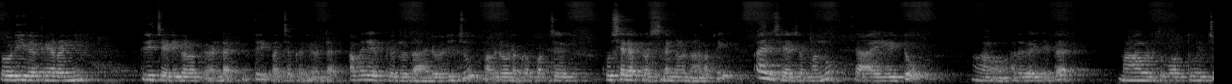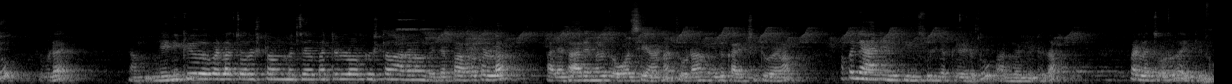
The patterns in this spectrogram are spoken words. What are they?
തൊടിയിലൊക്കെ ഇറങ്ങി ഇത്തിരി ചെടികളൊക്കെ ഉണ്ട് ഇത്തിരി പച്ചക്കറിയുണ്ട് അവരെയൊക്കെ ഒന്ന് ആലോചിച്ചു അവരോടൊക്കെ കുറച്ച് കുശല പ്രശ്നങ്ങൾ നടത്തി. അതിനുശേഷം വന്നു ചായ ഇട്ടു. അത് കഴിഞ്ഞിട്ട് മാവെടുത്ത് പുറത്ത് വെച്ചു. ഇവിടെ എനിക്ക് വെള്ളച്ചോറ് ഇഷ്ടമെന്ന് വെച്ചാൽ മറ്റുള്ളവർക്ക് ഇഷ്ടമാകണമെന്നില്ല. അപ്പോൾ അവർക്കുള്ള പലഹാരങ്ങൾ ദോശയാണ് ചൂടാൻ ഇത് കഴിച്ചിട്ട് വേണം. അപ്പോൾ ഞാൻ എനിക്ക് ഇൻസുലിനൊക്കെ എടുത്തു. അത് കഴിഞ്ഞിട്ട് വെള്ളച്ചോറ് കഴിക്കുന്നു.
